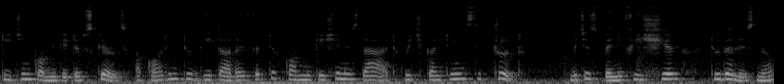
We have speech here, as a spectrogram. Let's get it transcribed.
teaching communicative skills. According to Gita, the effective communication is that which contains the truth, which is beneficial to the listener,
